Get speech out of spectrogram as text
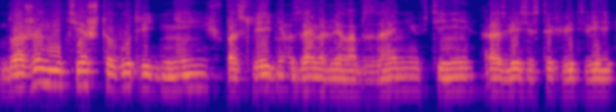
Блаженны те, что в утре дней в последнем замерли лобзании в тени развесистых ветвей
